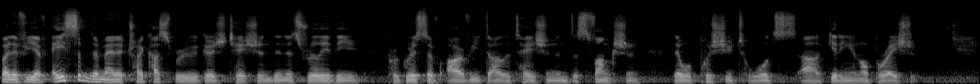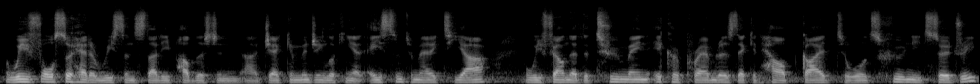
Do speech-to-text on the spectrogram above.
But if you have asymptomatic tricuspid regurgitation, then it's really the progressive RV dilatation and dysfunction that will push you towards uh, getting an operation. We've also had a recent study published in uh, JACC Imaging looking at asymptomatic TR. We found that the two main echo parameters that can help guide towards who needs surgery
